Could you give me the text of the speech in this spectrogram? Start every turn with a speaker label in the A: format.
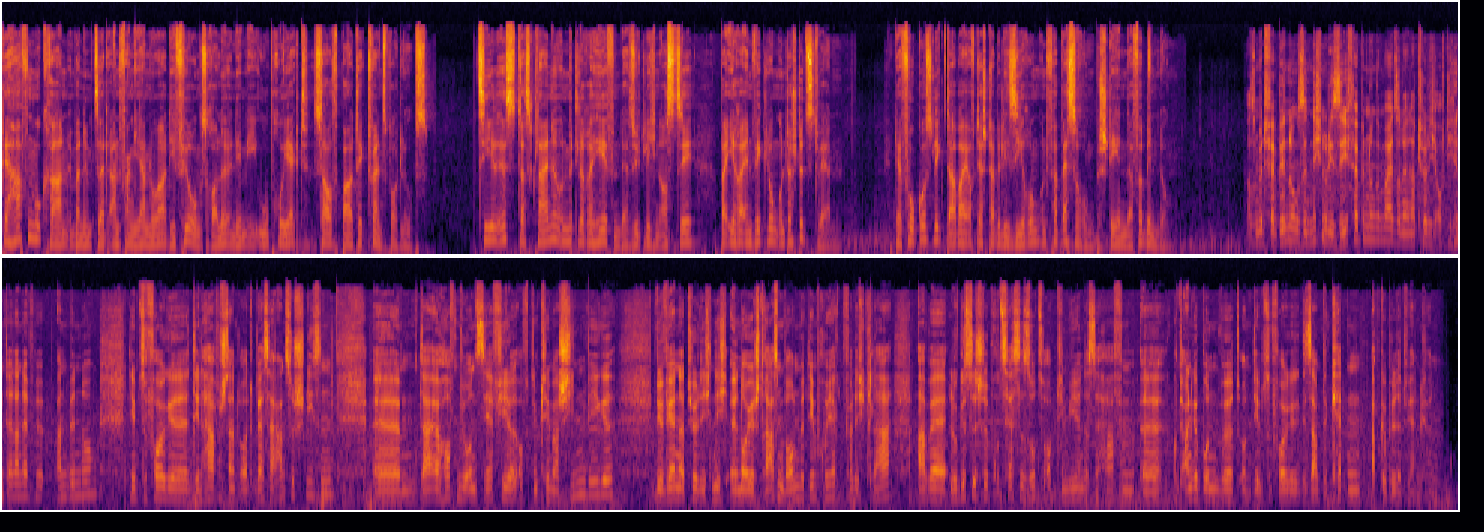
A: Der Hafen Mukran übernimmt seit Anfang Januar die Führungsrolle in dem EU-Projekt South Baltic Transport Loops. Ziel ist, dass kleine und mittlere Häfen der südlichen Ostsee bei ihrer Entwicklung unterstützt werden. Der Fokus liegt dabei auf der Stabilisierung und Verbesserung bestehender Verbindungen
B: also mit Verbindungen sind nicht nur die Seeverbindung gemeint, sondern natürlich auch die Hinterlandanbindung, demzufolge den Hafenstandort besser anzuschließen. Ähm, da erhoffen wir uns sehr viel auf dem Thema Schienenwege. Wir werden natürlich nicht äh, neue Straßen bauen mit dem Projekt, völlig klar, aber logistische Prozesse so zu optimieren, dass der Hafen äh, gut angebunden wird und demzufolge gesamte Ketten abgebildet werden können.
